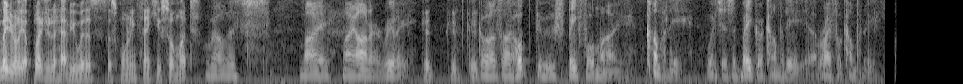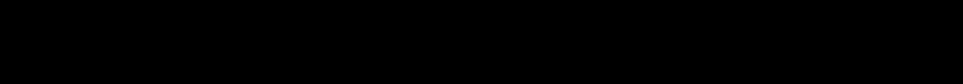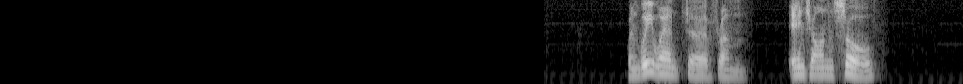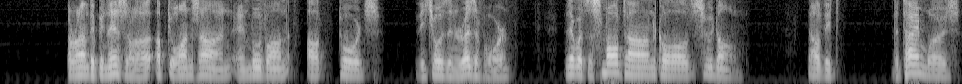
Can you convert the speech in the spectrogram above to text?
Major Lee, a pleasure to have you with us this morning. Thank you so much. Well, it's my my honor, really, Good, good, good. because I hope to speak for my company, which is a Baker Company, a rifle company. When we went uh, from Incheon, Seoul, around the peninsula up to Wonsan and move on out towards the Chosin reservoir, there was a small town called Sudong. Now the the time was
